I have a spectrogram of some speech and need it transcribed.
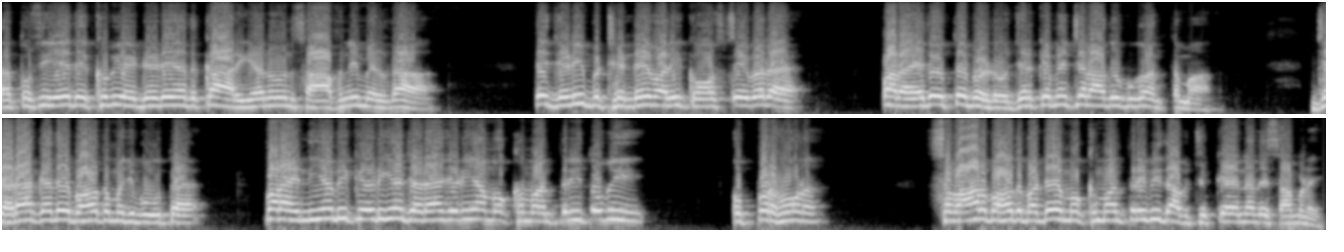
ਤਾਂ ਤੁਸੀਂ ਇਹ ਦੇਖੋ ਵੀ ਏਡੇ ਏਡੇ ਅਧਿਕਾਰੀਆਂ ਨੂੰ ਇਨਸਾਫ ਨਹੀਂ ਮਿਲਦਾ ਤੇ ਜਿਹੜੀ ਬਠਿੰਡੇ ਵਾਲੀ ਕਾਂਸਟੇਬਲ ਹੈ, ਪਰ ਇਹਦੇ ਉੱਤੇ ਬਲਡੋਜ਼ਰ ਕਿਵੇਂ ਚਲਾ ਦੂ ਭਗਵੰਤ ਮਾਨ? ਜੜਾਂ ਕਹਿੰਦੇ ਬਹੁਤ ਮਜ਼ਬੂਤ ਹੈ, ਪਰ ਇੰਨੀਆਂ ਵੀ ਕਿਹੜੀਆਂ ਜੜਾਂ ਜਿਹੜੀਆਂ ਮੁੱਖ ਮੰਤਰੀ ਤੋਂ ਵੀ ਉੱਪਰ ਹੋਣ? ਸਵਾਲ ਬਹੁਤ ਵੱਡੇ ਮੁੱਖ ਮੰਤਰੀ ਵੀ ਦਬ ਚੁੱਕਿਆ ਇਹਨਾਂ ਦੇ ਸਾਹਮਣੇ।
